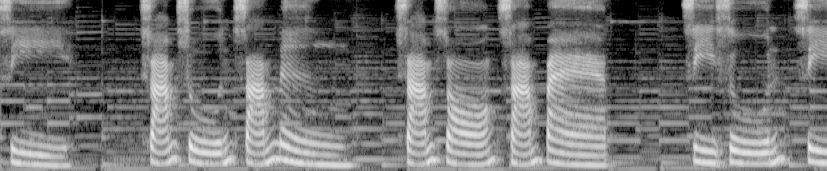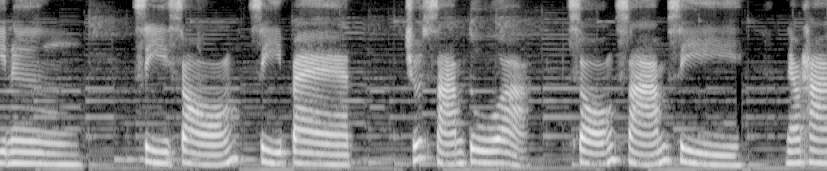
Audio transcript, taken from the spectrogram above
4 30 31 32 38 40 41 42 48 ชุด 3 ตัว 2 3 4 แนวทาง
